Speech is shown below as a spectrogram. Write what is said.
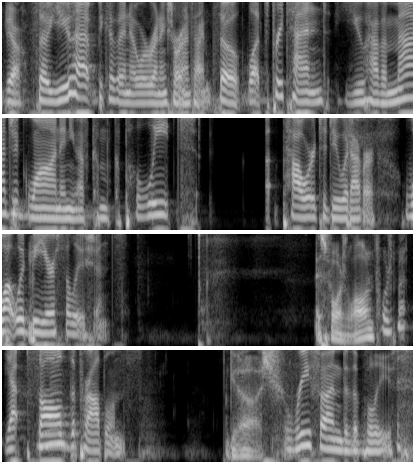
Yeah. So you have because I know we're running short on time. So let's pretend you have a magic wand and you have complete power to do whatever. What would be your solutions? As far as law enforcement, Yep. Solve the problems. gosh, refund the police.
